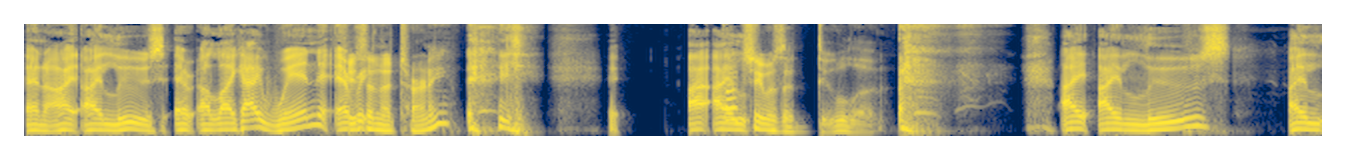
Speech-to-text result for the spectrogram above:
and I I lose. E- Like I win every. She's an attorney. I, I I thought she was a doula. I I lose I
